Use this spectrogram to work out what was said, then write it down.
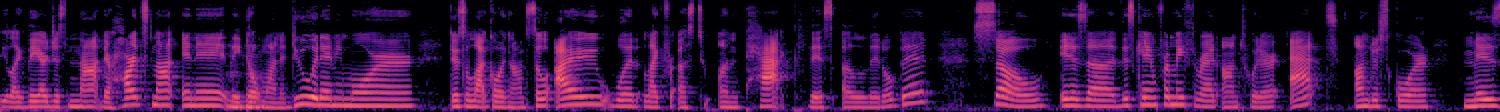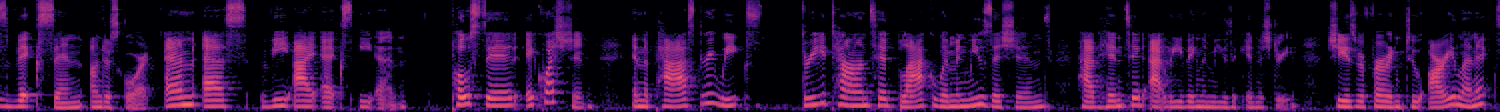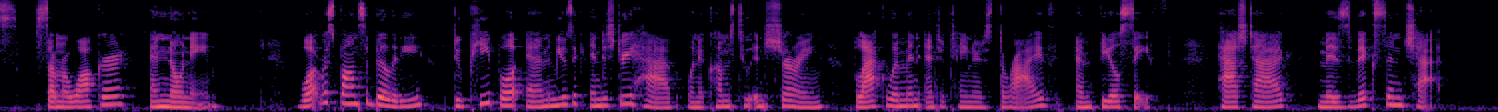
like they are just not their heart's not in it. They don't mm-hmm. want to do it anymore. There's a lot going on. So I would like for us to unpack this a little bit. So it is a this came from a thread on Twitter at underscore Ms. Vixen underscore M S V I X E N posted a question. In the past three weeks, three talented black women musicians have hinted at leaving the music industry. She is referring to Ari Lennox, Summer Walker, and Noname. What responsibility do people and the music industry have when it comes to ensuring black women entertainers thrive and feel safe? Hashtag Ms. Vixen Chat.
